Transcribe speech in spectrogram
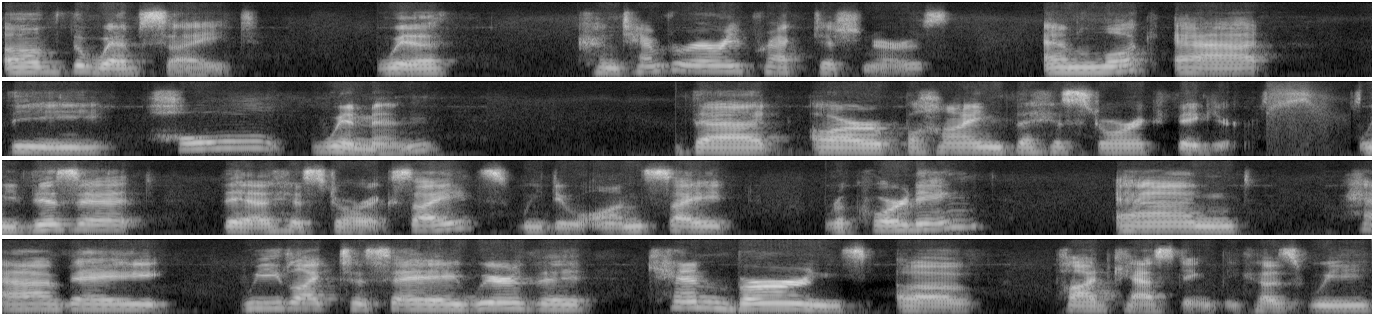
of the website with contemporary practitioners and look at the whole women that are behind the historic figures. We visit the historic sites, we do on-site recording and have a we like to say we're the Ken Burns of podcasting because we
